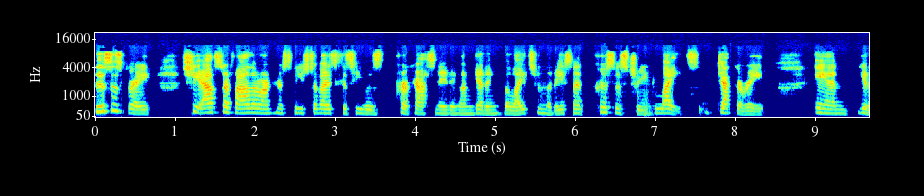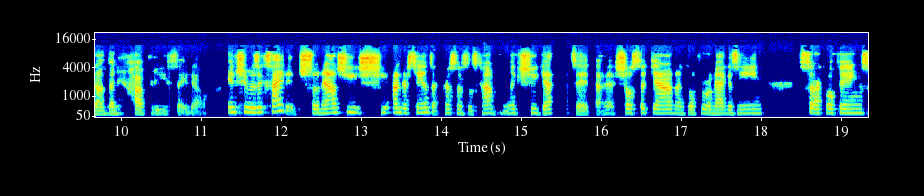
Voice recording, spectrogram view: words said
this is great. She asked her father on her speech device because he was procrastinating on getting the lights from the basement, Christmas tree lights, decorate, and you know, then how could he say no? And she was excited. So now she she understands that Christmas is coming. Like she gets it. Uh, she'll sit down and go through a magazine circle things,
